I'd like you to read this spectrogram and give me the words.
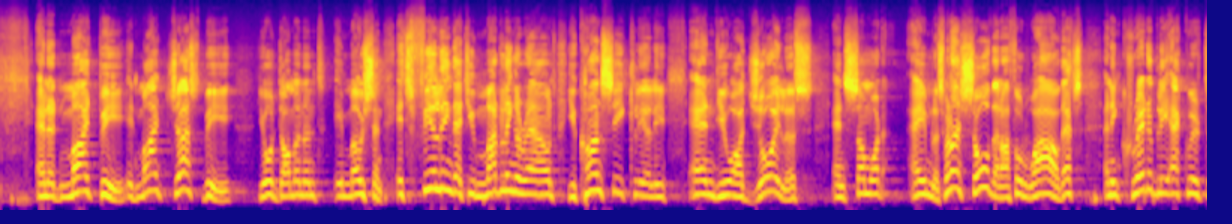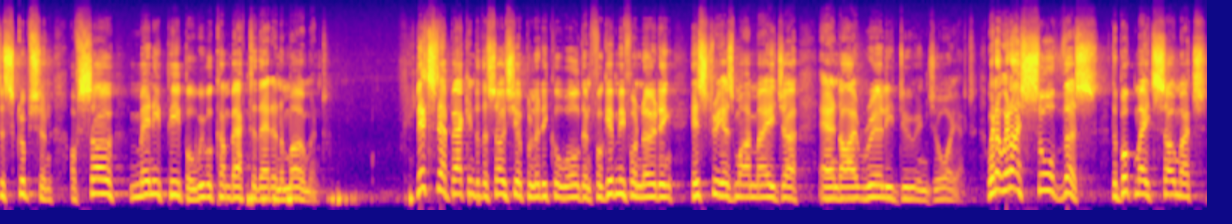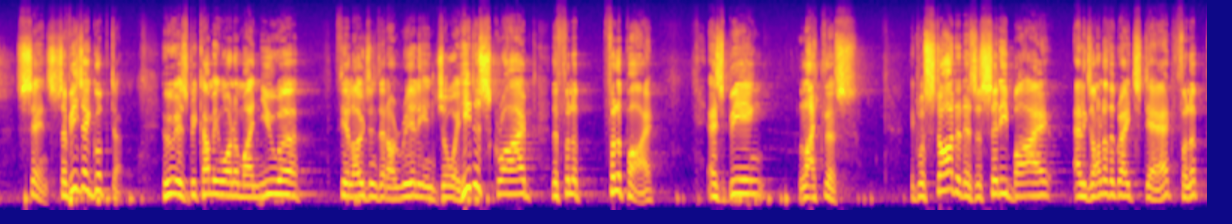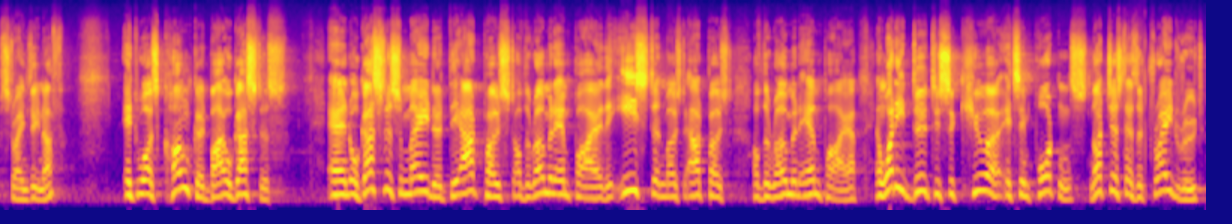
And it might be, it might just be your dominant emotion. It's feeling that you're muddling around, you can't see clearly, and you are joyless and somewhat aimless. When I saw that, I thought, wow, that's an incredibly accurate description of so many people. We will come back to that in a moment. Let's step back into the socio political world and forgive me for noting history as my major, and I really do enjoy it. When I, when I saw this, the book made so much sense. So, Nijay Gupta, who is becoming one of my newer theologians that I really enjoy, he described the Philippi as being like this. It was started as a city by Alexander the Great's dad, Philip, strangely enough. It was conquered by Augustus, And Augustus made it the outpost of the Roman Empire, the easternmost outpost of the Roman Empire. And what he did to secure its importance, not just as a trade route,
